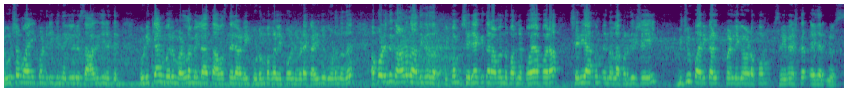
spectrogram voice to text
രൂക്ഷമായിക്കൊണ്ടിരിക്കുന്ന ഈ ഒരു സാഹചര്യത്തിൽ കുടിക്കാൻ പോലും വെള്ളമില്ലാത്ത അവസ്ഥയിലാണ് ഈ കുടുംബങ്ങൾ ഇപ്പോൾ ഇവിടെ കഴിഞ്ഞു കൂടുന്നത് അപ്പോൾ ഇത് കാണുന്ന അധികൃതർ ഇപ്പം ശരിയാക്കി തരാമെന്ന് പറഞ്ഞ് പോയാൽ പോരാ ശരിയാക്കും എന്നുള്ള പ്രതീക്ഷയിൽ ബിജു പാരിക്കാൽ പള്ളിയോടൊപ്പം ശ്രീവേഷ്കർ ഏജന്റ് ന്യൂസ്.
